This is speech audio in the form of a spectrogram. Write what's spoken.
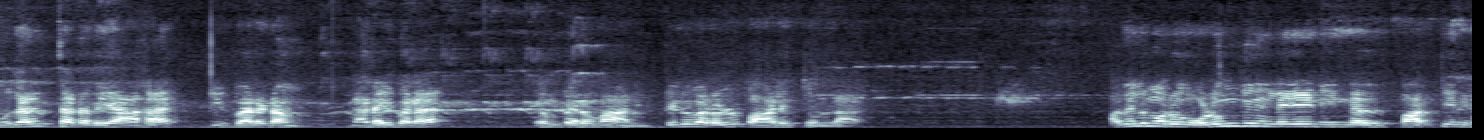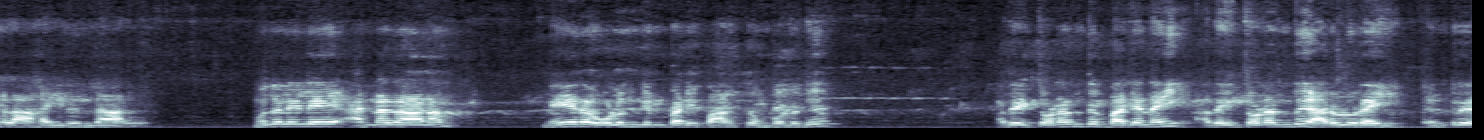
முதல் தடவையாக இவ்வருடம் நடைபெற எம்பெருமான் திருவருள் பாலித்துள்ளார். அதிலும் ஒரு ஒழுங்கு நிலையை நீங்கள் பார்ப்பீர்களாக இருந்தால் முதலிலே அன்னதானம் நேர ஒழுங்கின்படி பார்க்கும் பொழுது அதைத் தொடர்ந்து பஜனை அதைத் தொடர்ந்து அருளுரை என்று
